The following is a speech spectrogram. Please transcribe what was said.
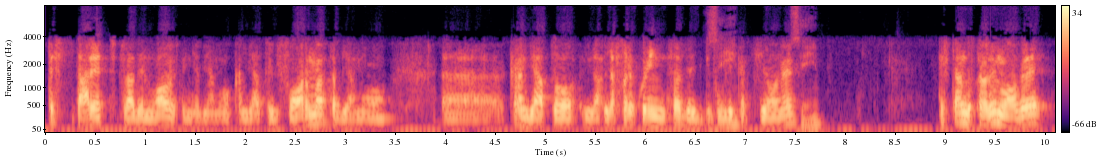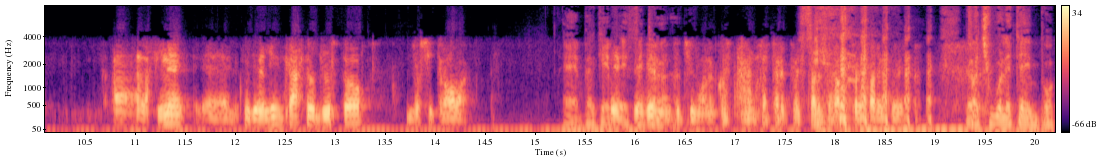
testare strade nuove, quindi abbiamo cambiato il format, abbiamo eh, cambiato la, la, frequenza de, di sì. pubblicazione. Sì. Testando strade nuove, alla fine eh, dire, l'incastro giusto lo si trova. Eh, perché e, effettivamente ci vuole costanza per, per, sì. per fare questo. Però ci vuole tempo,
